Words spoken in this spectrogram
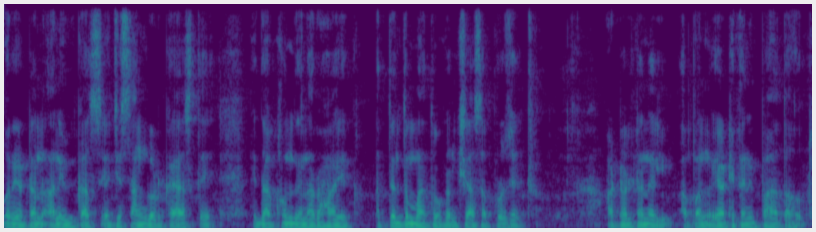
पर्यटन आणि विकास याची सांगड काय असते हे दाखवून देणारा हा एक अत्यंत महत्त्वाकांक्षी असा प्रोजेक्ट. अटल टनेल आपण या ठिकाणी पाहत आहोत.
